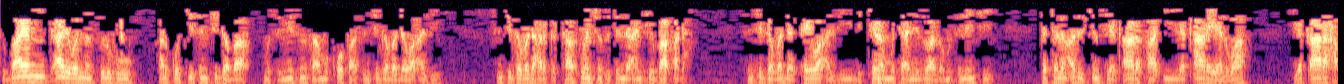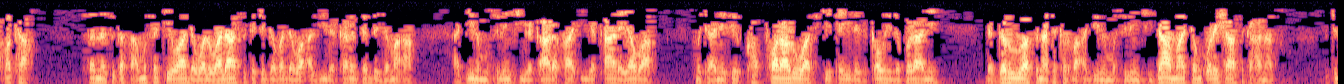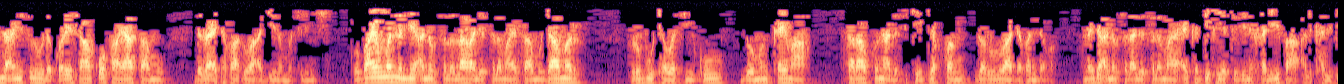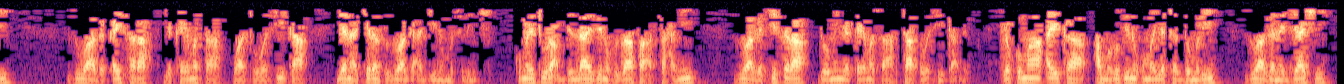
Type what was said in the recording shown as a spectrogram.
To bayan kare wannan sulhu harkoki sun ci gaba musulmi sun samu ƙofa sun ci gaba da wa'azi. Sun ci gaba da harkar kasuwancin su tunda an ce ba fada sun ci gaba da kai wa'azi da kiran mutane zuwa ga musulunci. Tattalin arzikin su ya ƙara faɗi ya ƙara yalwa ya ƙara haɓaka. Sannan suka samu sakewa da walwala suka ci gaba da wa'azi da karantar da jama'a. Addinin musulunci ya ƙara faɗi ya ƙara yawa. Mutane sai kwararowa suke ta yi daga ƙauye da birane da garuruwa suna ta karɓa addinin musulunci. Dama can ƙuraysha suka hana su. Tunda an yi sulhu da ƙuraysha ƙofa ya samu. Da za a ta faɗuwa addinin musulunci. Ko bayan wannan ne annabi sallallahu alaihi wasallam ya samu damar rubuta wasiƙu domin kaima sarakuna da suke gaffan garuruwa daban-daban. Mai da annabi sallallahu alaihi wasallam ya aika dihiyatu bin khalifa al-kalbi zuwa ga kaisara ya kai masa wato wasiƙa yana kiransa zuwa ga addinin musulunci. Kuma ya tura abdullahi bin huzafa as-sahami zuwa ga kisra domin ya kai masa tasa wasiƙa din ya kuma aika amru bin umayyah ad-dumri zuwa ga Najashi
